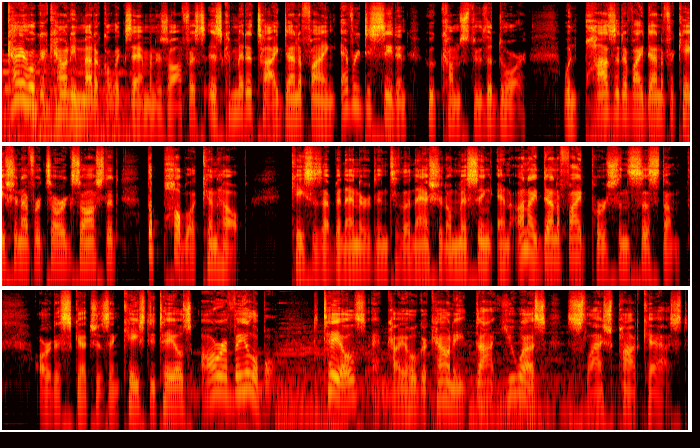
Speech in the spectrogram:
The Cuyahoga County Medical Examiner's Office is committed to identifying every decedent who comes through the door. When positive identification efforts are exhausted, the public can help. Cases have been entered into the National Missing and Unidentified Persons System. Artist sketches and case details are available. Details at cuyahogacounty.us slash podcast.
